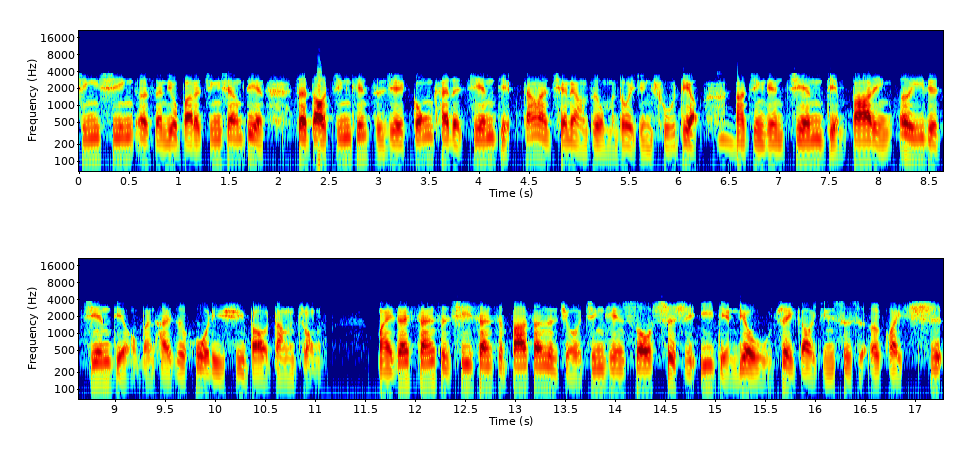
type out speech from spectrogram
星星，二三六八的金相店，再到今天直接公开的尖点，当然前两只我们都已经出掉，嗯。那今天尖点八零二一的尖点，我们还是获利续报当中，买在三十七、三十八、三十九，今天收四十一点六五，最高已经四十二块四。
